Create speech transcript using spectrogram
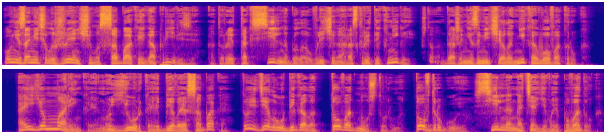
Он не заметил женщину с собакой на привязи, которая так сильно была увлечена раскрытой книгой, что даже не замечала никого вокруг. А ее маленькая, но юркая белая собака то и дело убегала то в одну сторону, то в другую, сильно натягивая поводок.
